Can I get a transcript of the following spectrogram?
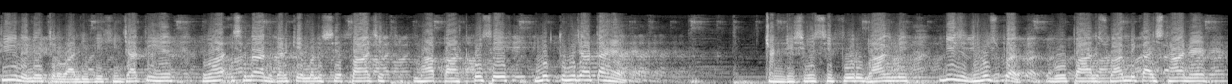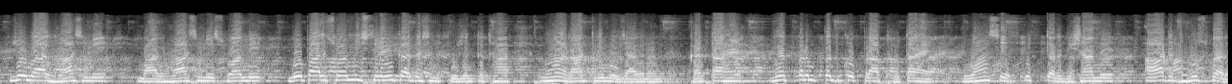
तीन नेत्र वाली देखी जाती हैं। वह स्नान करके मनुष्य पाँच महापातकों से मुक्त हो जाता है। चंडी शिव से पूर्व भाग में बीज धनुष पर गोपाल स्वामी का स्थान है, जो माघ मास में माघ मास में स्वामी गोपाल स्वामी श्री का दर्शन पूजन तथा वहाँ रात्रि में जागरण करता है। वह परम पद को प्राप्त होता है। वहाँ से उत्तर दिशा में आठ धनुष पर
